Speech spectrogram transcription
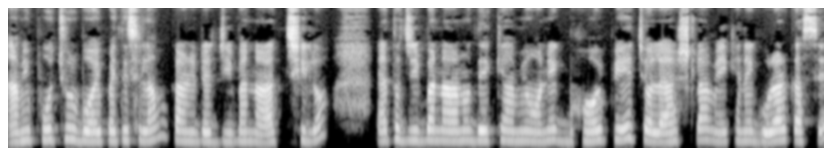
আমি প্রচুর ভয় পাইতেছিলাম, কারণ এটা জিহ্বা নাড়াচ্ছিল এত জিহ্বা নাড়ানো দেখে আমি অনেক ভয় পেয়ে চলে আসলাম এখানে ঘোড়ার কাছে।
